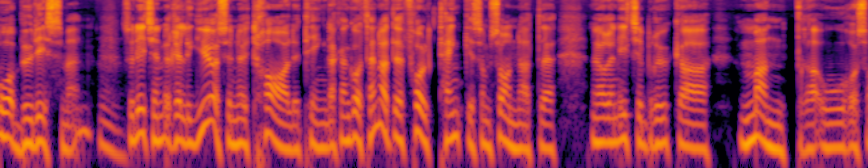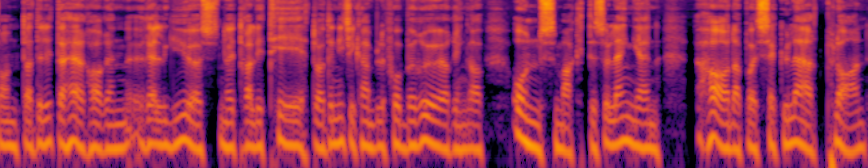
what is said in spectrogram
og buddhismen. Så det er ikke en religiøse, nøytrale ting. Det kan godt hende at folk tenker som sånn at eh, når en ikke bruker mantraord og sånt, at dette her har en religiøs nøytralitet, og at en ikke kan få berøring av åndsmakter så lenge en har det på et sekulært plan.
